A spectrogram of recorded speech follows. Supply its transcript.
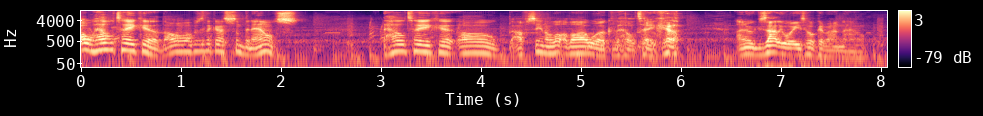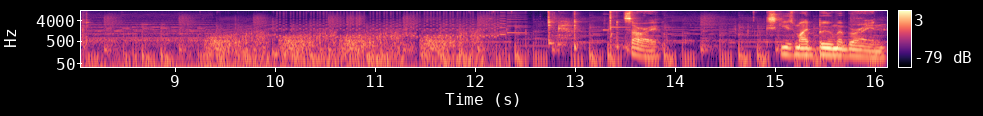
Oh, Helltaker! Oh, I was thinking of something else. Helltaker. Oh, I've seen a lot of artwork of Helltaker. I know exactly what you're talking about now. Sorry. Excuse my boomer brain.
